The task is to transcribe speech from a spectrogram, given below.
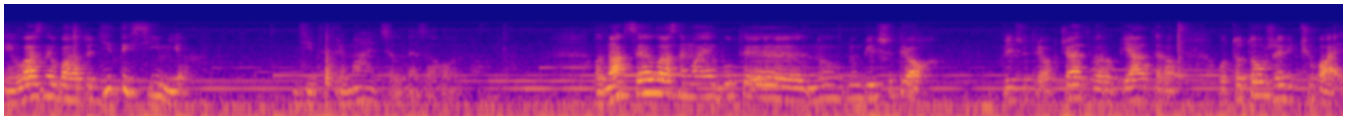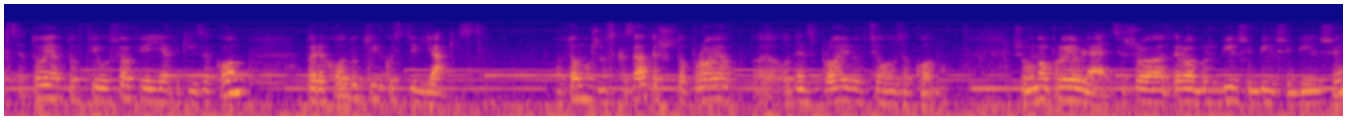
І, власне, в багатодітних сім'ях діти тримаються одне за одного. Однак це, власне, має бути ну, ну, більше трьох. Більше трьох, четверо, п'ятеро. От то, то вже відчувається. То, як то в філософії є такий закон переходу кількості в якість. Ото можна сказати, що прояв, е, один з проявів цього закону. Що воно проявляється, що ти робиш більше, більше, більше,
